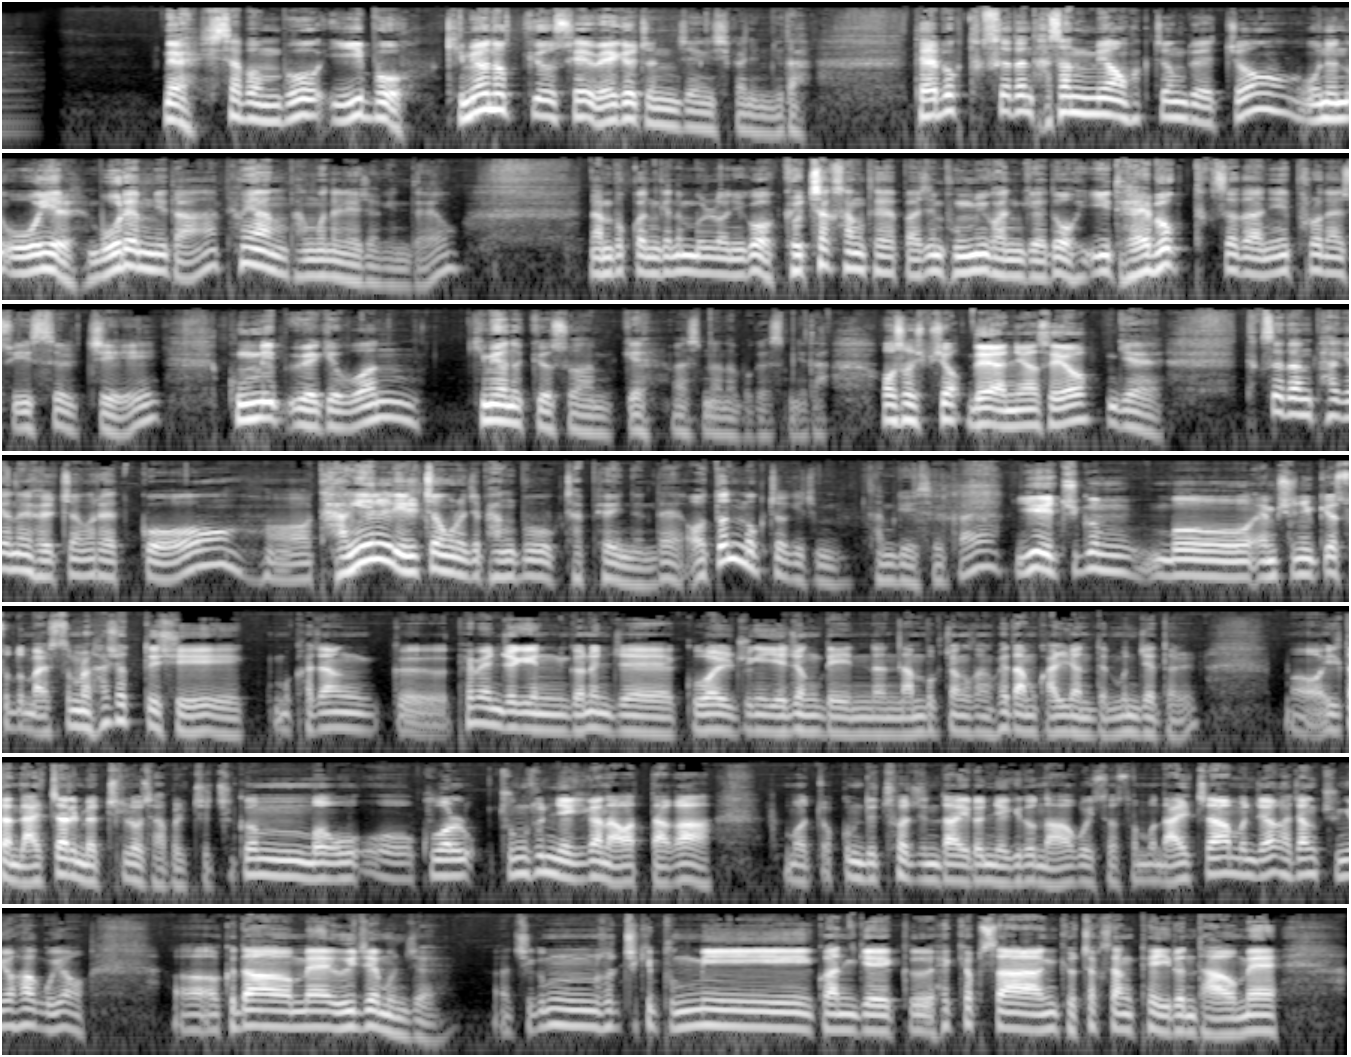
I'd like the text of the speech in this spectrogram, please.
네, 시사본부 2부 김현욱 교수의 외교 전쟁 시간입니다. 대북 특사단 5명 확정됐죠. 오는 5일 모레입니다. 평양 방문할 예정인데요. 남북 관계는 물론이고 교착 상태에 빠진 북미 관계도 이 대북 특사단이 풀어낼 수 있을지 국립외교원 김현욱 교수와 함께 말씀 나눠보겠습니다. 어서 오십시오. 네, 안녕하세요. 예. 특사단 파견을 결정을 했고 어, 당일 일정으로 이제 방북 잡혀 있는데 어떤 목적이 좀 담겨 있을까요? 예, 지금 뭐 MC님께서도 말씀을 하셨듯이 뭐 가장 그 표면적인 거는 이제 9월 중에 예정돼 있는 남북 정상 회담 관련된 문제들. 뭐 일단 날짜를 며칠로 잡을지 지금 뭐 9월 중순 얘기가 나왔다가 뭐 조금 늦춰진다 이런 얘기도 나오고 있어서 뭐 날짜 문제가 가장 중요하고요. 어, 그 다음에 의제 문제. 지금 솔직히 북미 관계 그 핵협상 교착 상태에 이른 다음에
